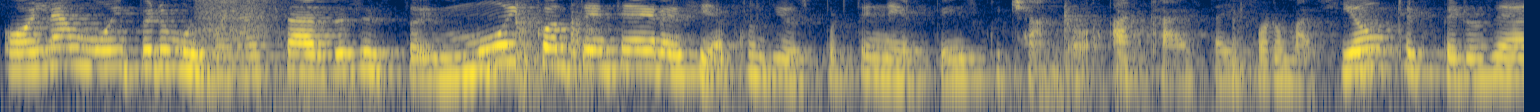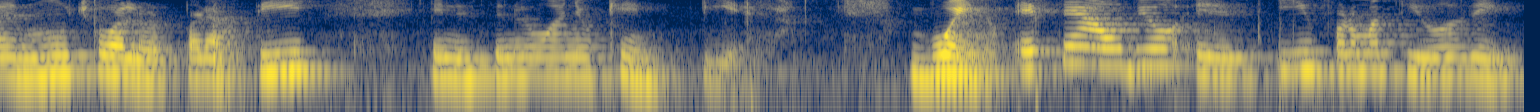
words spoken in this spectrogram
Hola, muy pero muy buenas tardes. Estoy muy contenta y agradecida con Dios por tenerte escuchando acá esta información que espero sea de mucho valor para ti en este nuevo año que empieza. Bueno, este audio es informativo de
